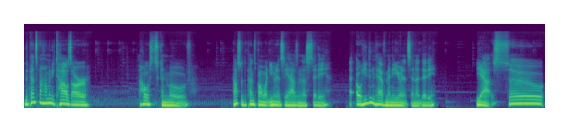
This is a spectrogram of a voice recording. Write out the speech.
It depends upon how many tiles our hosts can move. Also depends upon what units he has in this city. Uh, oh, he didn't have many units in it, did he? Yeah, so...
